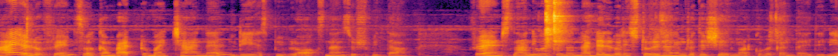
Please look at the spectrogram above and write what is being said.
Hi hello friends welcome back to my channel D S P vlogs ನಾನು ಸುಷ್ಮಿತಾ ಫ್ರೆಂಡ್ಸ್ ನಾನಿವತ್ತು ನನ್ನ ಡೆಲಿವರಿ ಸ್ಟೋರಿನ ನಿಮ್ಮ ಜೊತೆ ಶೇರ್ ಮಾಡ್ಕೋಬೇಕಂತ ಇದ್ದೀನಿ.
